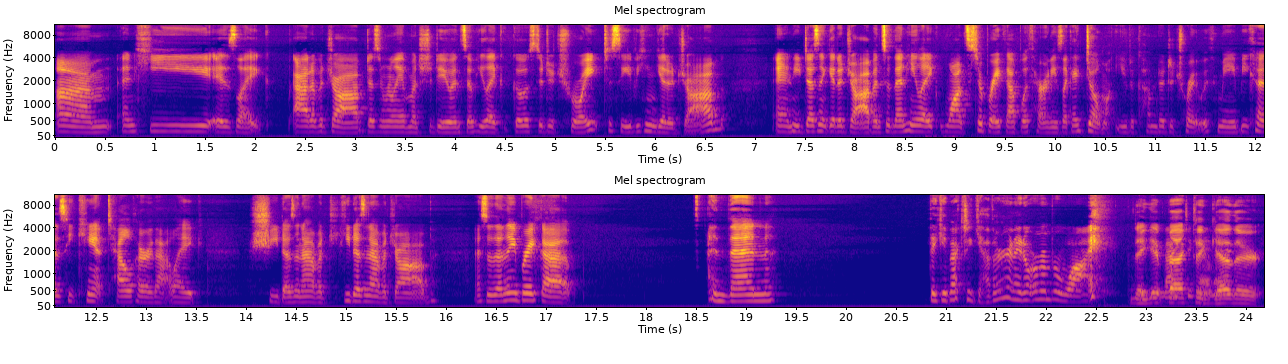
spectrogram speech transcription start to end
um and he is like out of a job doesn't really have much to do and so he like goes to detroit to see if he can get a job and he doesn't get a job and so then he like wants to break up with her and he's like i don't want you to come to detroit with me because he can't tell her that like she doesn't have a he doesn't have a job and so then they break up and then they get back together and i don't remember why they get back, together.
